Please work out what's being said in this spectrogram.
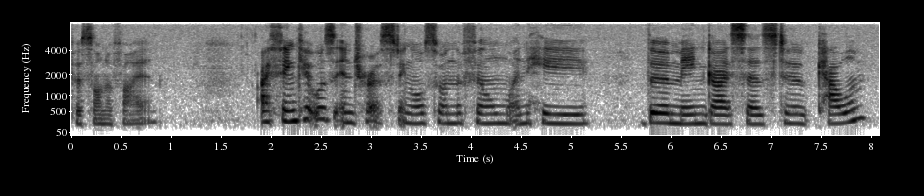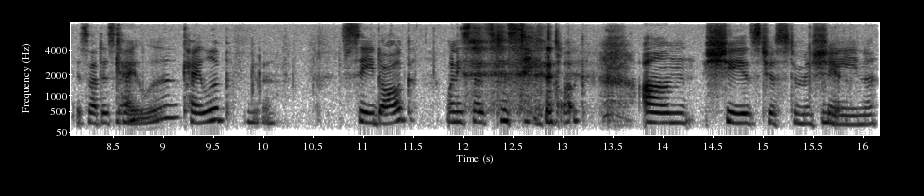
personify it I think it was interesting also in the film when he, the main guy says to Callum, is that his name? Caleb Caleb, yeah. Sea Dog. When he says to Sea Dog, um, she is just a machine.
